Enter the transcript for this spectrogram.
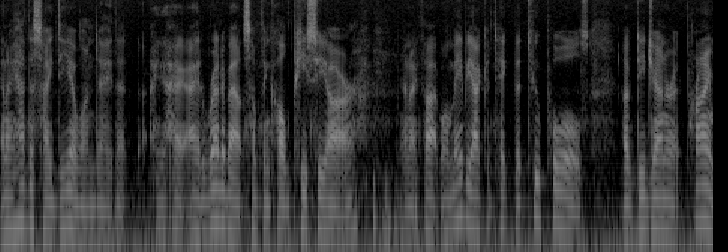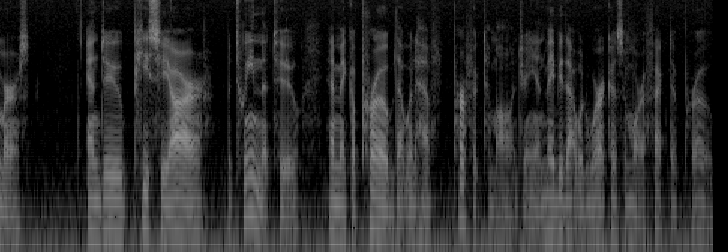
And I had this idea one day that I, I, I had read about something called PCR, and I thought, well, maybe I could take the two pools of degenerate primers and do PCR between the two and make a probe that would have perfect homology, and maybe that would work as a more effective probe.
